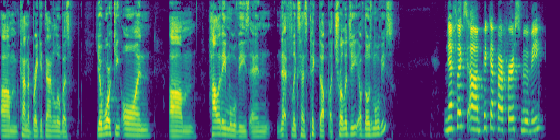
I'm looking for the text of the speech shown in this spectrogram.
um kind of break it down a little bit. You're working on um holiday movies, and Netflix has picked up a trilogy of those movies. Netflix um, picked up our first movie,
